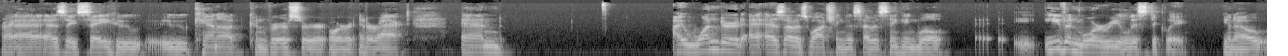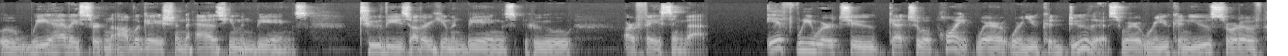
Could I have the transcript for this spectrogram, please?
right. uh, as they say, who, who cannot converse or, or interact. And I wondered, as I was watching this, I was thinking, well, even more realistically, you know, we have a certain obligation as human beings to these other human beings who are facing that if we were to get to a point where where you could do this, where where you can use sort of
